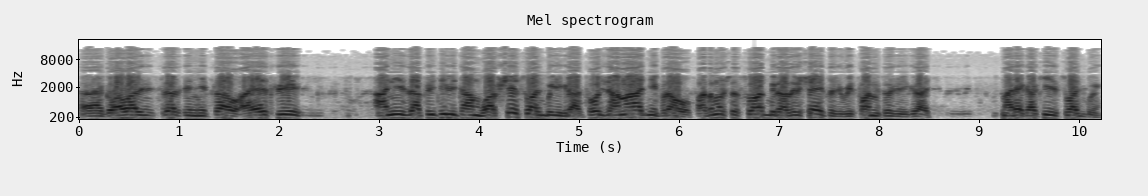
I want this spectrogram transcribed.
э, глава администрации не прав. А если они запретили там вообще свадьбы играть, то джамаат не прав, потому что свадьбы разрешается же в исламе тоже играть, смотря какие свадьбы.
